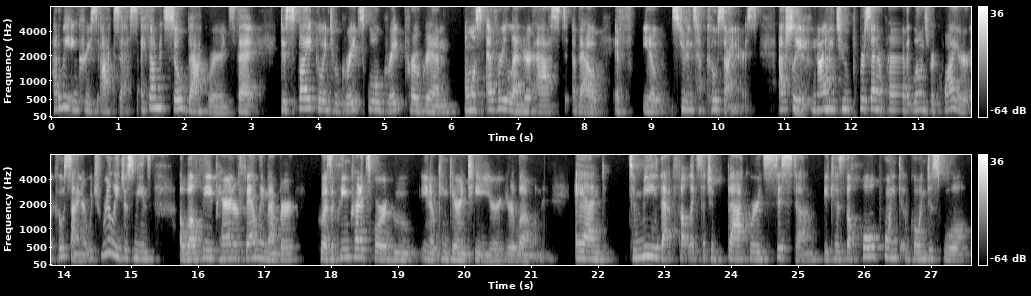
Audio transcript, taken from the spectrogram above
how do we increase access? I found it so backwards that despite going to a great school, great program, almost every lender asked about if, you know, students have cosigners. Actually, 92% of private loans require a cosigner, which really just means a wealthy parent or family member who has a clean credit score who, you know, can guarantee your your loan. And to me that felt like such a backwards system because the whole point of going to school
